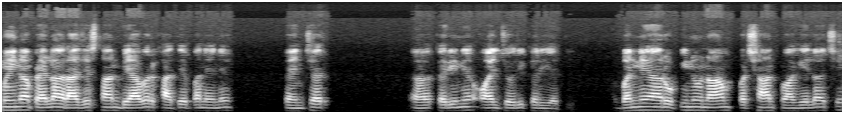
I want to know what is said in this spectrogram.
મહિના પહેલા રાજસ્થાન બ્યાવર ખાતે પણ એને વેન્ચર કરીને ઓઇલ ચોરી કરી હતી. બંને આરોપીનું નામ પ્રશાંત વાઘેલા છે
